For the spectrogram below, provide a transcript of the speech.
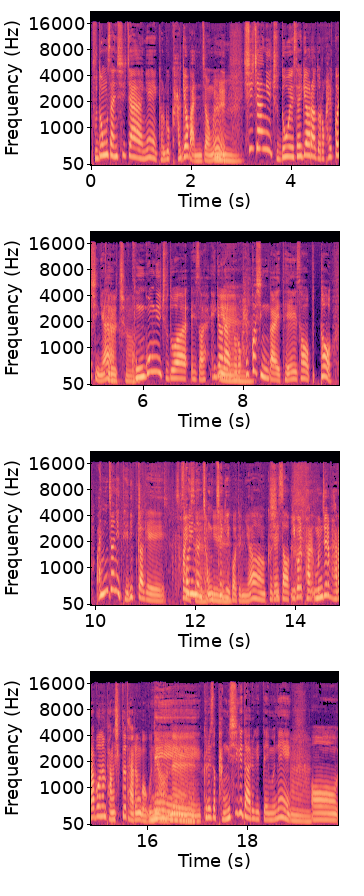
부동산 시장의 결국 가격 안정을 음. 시장이 주도해서 해결하도록 할 것이냐, 그렇죠. 공공이 주도해서 해결하도록 예. 할 것인가에 대해서부터 완전히 대립각에 서, 서 있는 정책이거든요. 예. 그래서 이걸 바, 문제를 바라보는 방식도 다른 거군요. 네. 네. 그래서 방식이 다르기 때문에 음. 어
